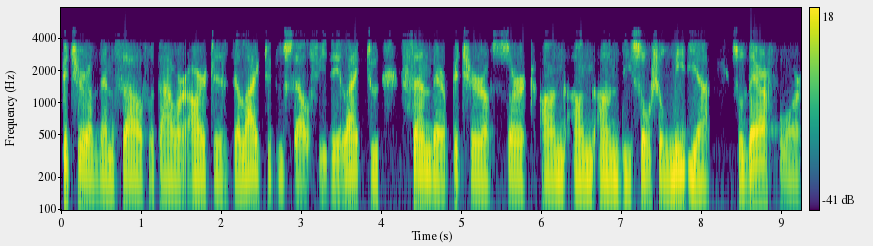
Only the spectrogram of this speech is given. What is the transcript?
picture of themselves with our artists. They like to do selfie. They like to send their picture of Cirque on on on the social media. So therefore,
